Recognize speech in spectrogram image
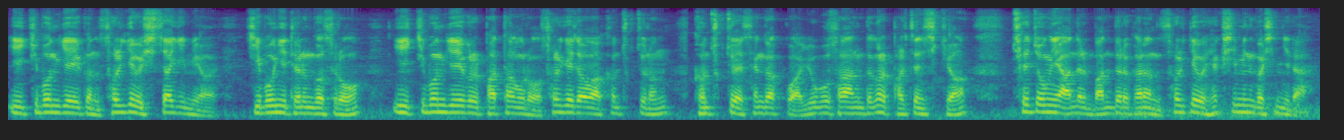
이 기본계획은 설계의 시작이며 기본이 되는 것으로 이 기본계획을 바탕으로 설계자와 건축주는 건축주의 생각과 요구사항 등을 발전시켜 최종의 안을 만들어가는 설계의 핵심인 것입니다.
